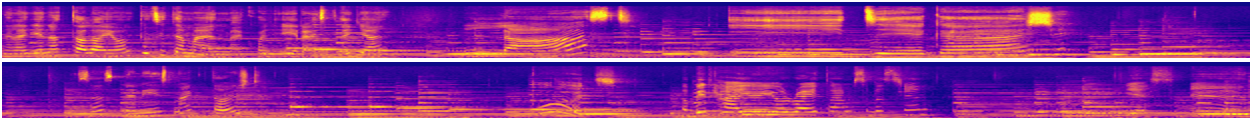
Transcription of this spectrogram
Ne legyen a talajon, picit emeld meg, hogy érezd. Legyen last, Azaz, ne nézd meg, tartsd. Good. A bit higher your right arm, Sebastian. Yes, and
